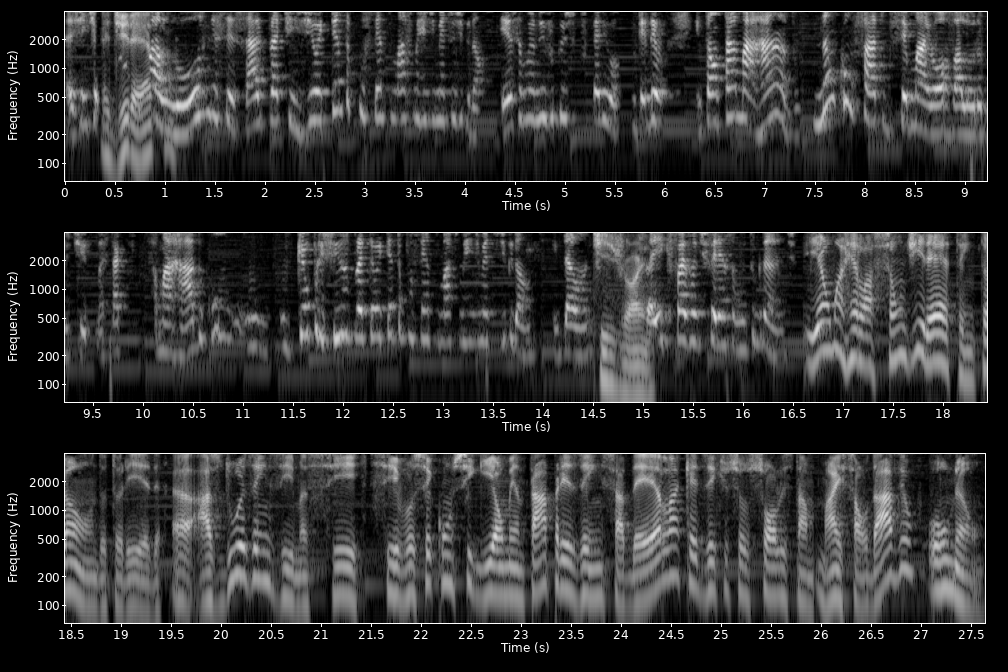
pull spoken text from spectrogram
A gente é direto. o valor necessário para atingir 80% do máximo rendimento de grãos. Esse é o meu nível crítico superior, entendeu? Então tá amarrado não com o fato de ser maior valor obtido, mas tá amarrado com o, o que eu preciso para ter 80% do máximo rendimento de grãos. Então, que joia. isso aí que faz uma diferença muito grande. E é uma relação direta, então, doutor Ieda. Ah, as duas enzimas, se, se você conseguir aumentar a presença dela, quer dizer que o seu solo está mais saudável ou não?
